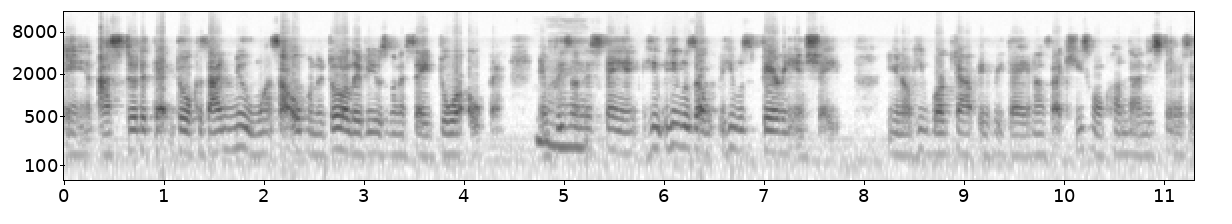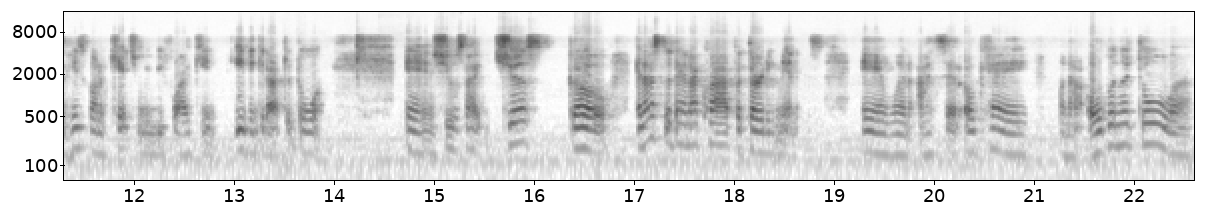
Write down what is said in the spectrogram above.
And I stood at that door because I knew once I opened the door, Olivia was going to say, door open. And right. please understand, he, he was a, he was very in shape. You know, he worked out every day, and I was like, he's gonna come down these stairs and he's gonna catch me before I can even get out the door. And she was like, just go. And I stood there and I cried for 30 minutes. And when I said, okay, when I open the door,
